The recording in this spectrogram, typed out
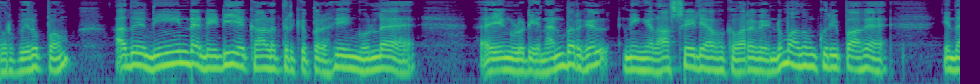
ஒரு விருப்பம். அது நீண்ட நெடிய காலத்திற்கு பிறகு இங்குள்ள எங்களுடைய நண்பர்கள் நீங்கள் ஆஸ்திரேலியாவுக்கு வர வேண்டும். அதுவும் குறிப்பாக இந்த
